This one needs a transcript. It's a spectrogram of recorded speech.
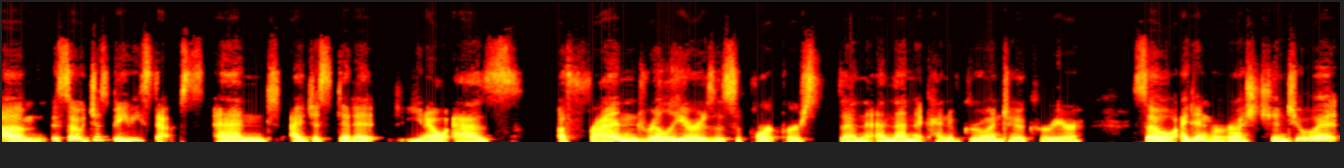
um, so just baby steps and i just did it you know as a friend really or as a support person and then it kind of grew into a career so i didn't rush into it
